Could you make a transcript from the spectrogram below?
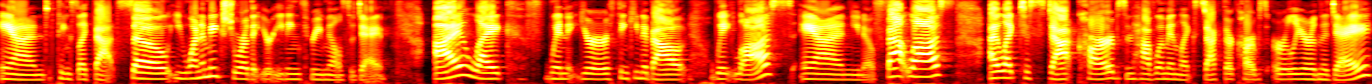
and things like that. So you want to make sure that you're eating three meals a day. I like when you're thinking about weight loss and you know fat loss. I like to stack carbs and have women and like stack their carbs earlier in the day,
